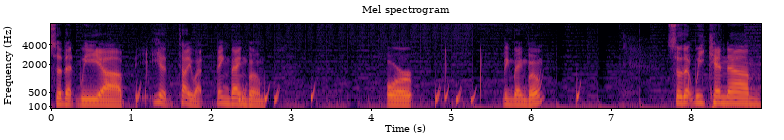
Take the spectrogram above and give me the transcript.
so that we, uh, here, tell you what, bing, bang, boom. Or bing, bang, boom. So that we can, um,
